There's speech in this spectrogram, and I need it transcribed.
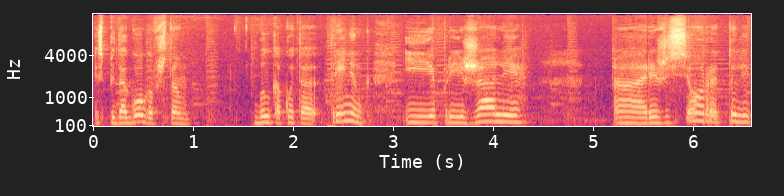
из педагогов, что был какой-то тренинг, и приезжали э, режиссеры, то ли,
